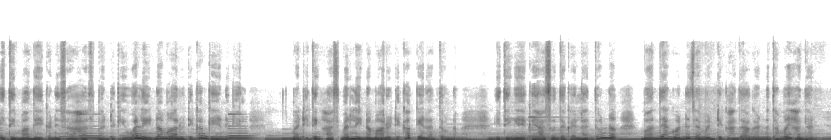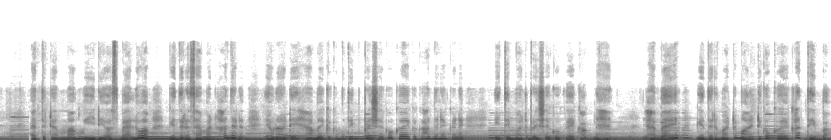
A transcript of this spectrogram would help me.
ඉතින් මං ඒක නිසා හස්බන්ට කිව්ව ලෙන්න මාලු ටිකක් ගේන කියලා. මට ඉතින් හස්බන් ලින්න මාලු ටිකක් ගෙනත් දුන්න. ඉතින් ඒක යා සුද්ද කරලත් දුන්න. මන්දැන් ඔන්න සැමන් ටික හදාගන්න තමයි හදන්න. ඇත්තට මං වීඩියෝස් බැලුව. ගෙදර සැමන් හදන. එවනාට හැම එකකම තින් ප්‍රශකෝක එක හදන කනේ ඉතින් මට ප්‍රශකෝක එකක් නැහැ. හැබැයි ගෙදර මට මල්ටිකොක එකක් තිබ්බා.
